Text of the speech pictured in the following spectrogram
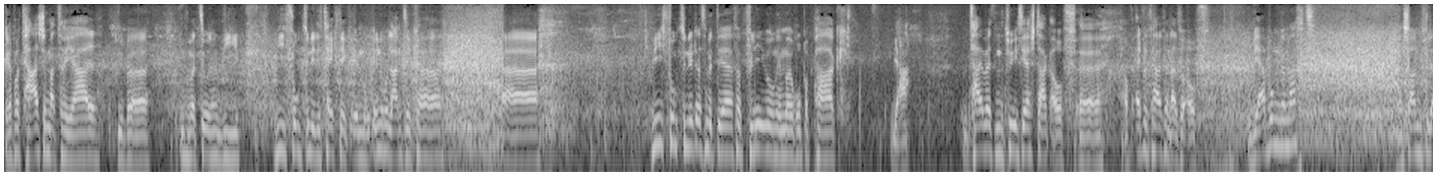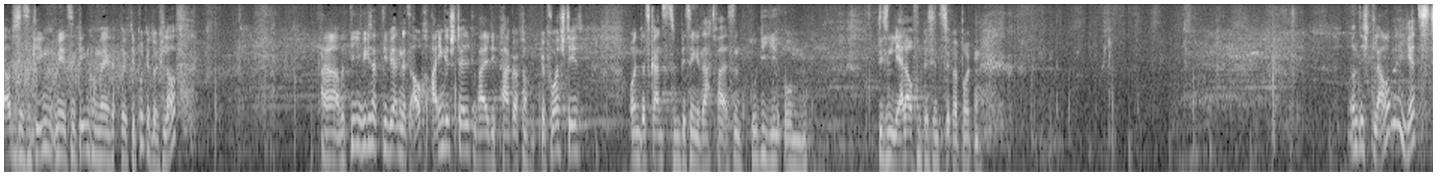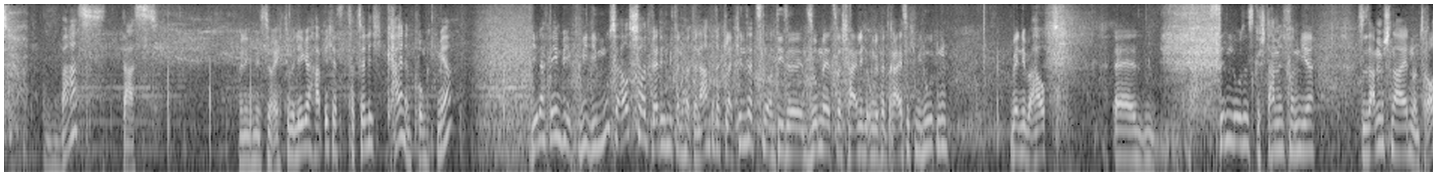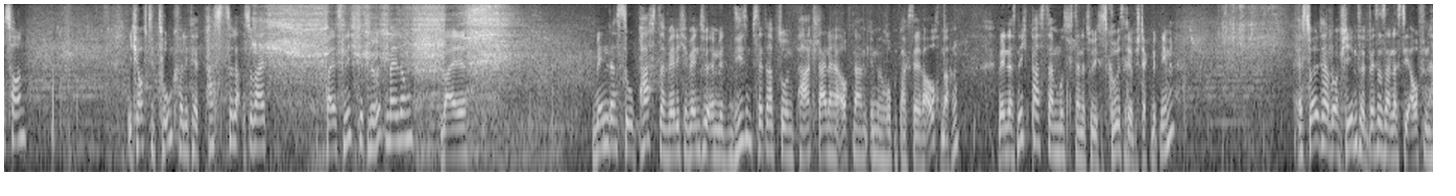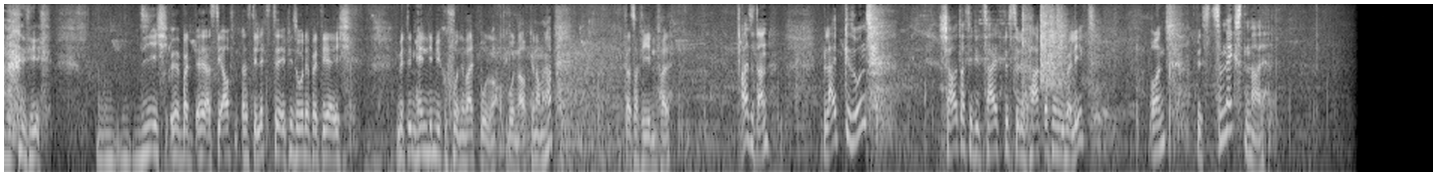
Reportagematerial über Informationen wie, wie funktioniert die Technik im, in Rolantica, äh, wie funktioniert das mit der Verpflegung im Europapark. Ja, teilweise natürlich sehr stark auf, äh, auf Advertising, also auf Werbung gemacht. Mal schauen, wie viele Autos jetzt entgegen, mir jetzt entgegenkommen, wenn ich durch die Brücke durchlaufe. Äh, aber die, wie gesagt, die werden jetzt auch eingestellt, weil die Parköffnung bevorsteht und das Ganze so ein bisschen gedacht war als ein Goodie, um diesen Leerlauf ein bisschen zu überbrücken. Und ich glaube, jetzt war's das. Wenn ich mir so recht überlege, habe ich jetzt tatsächlich keinen Punkt mehr. Je nachdem, wie, wie die Muße ausschaut, werde ich mich dann heute Nachmittag gleich hinsetzen und diese in Summe jetzt wahrscheinlich ungefähr 30 Minuten, wenn überhaupt, äh, sinnloses Gestammel von mir zusammenschneiden und raushauen. Ich hoffe, die Tonqualität passt soweit. Falls nicht, gibt eine Rückmeldung, weil wenn das so passt, dann werde ich eventuell mit diesem Setup so ein paar kleinere Aufnahmen im Europapark selber auch machen. Wenn das nicht passt, dann muss ich dann natürlich das größere Besteck mitnehmen. Es sollte aber auf jeden Fall besser sein als die Aufnahme, die die ich, äh, äh, als die, auf, als die letzte Episode, bei der ich mit dem Handy-Mikrofon im Waldboden aufgenommen habe. Das auf jeden Fall. Also dann, bleibt gesund, schaut, dass ihr die Zeit bis zu den Parköffnungen überlegt und bis zum nächsten Mal.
